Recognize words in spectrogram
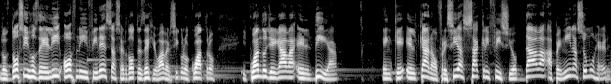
los dos hijos de Elí, Ofni y Finés, sacerdotes de Jehová, versículo 4. Y cuando llegaba el día en que el Cana ofrecía sacrificio, daba a Penina su mujer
